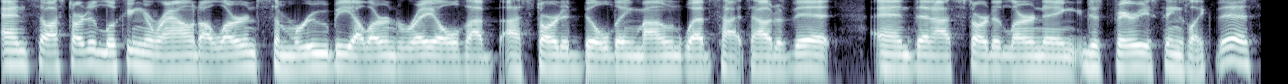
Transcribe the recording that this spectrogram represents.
And so I started looking around. I learned some Ruby, I learned Rails, I, I started building my own websites out of it, and then I started learning just various things like this.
